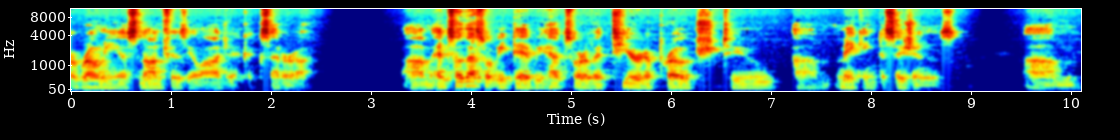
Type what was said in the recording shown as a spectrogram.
erroneous, non physiologic, etc. Um, and so that's what we did. We had sort of a tiered approach to um, making decisions. Um,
